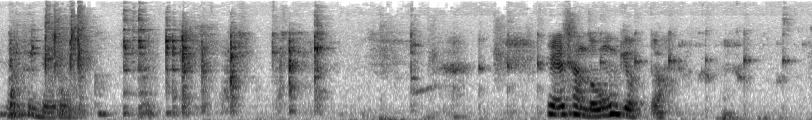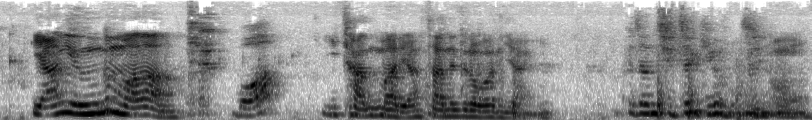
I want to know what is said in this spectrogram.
이렇게 내려볼까? 얘참 너무 귀엽다. 양이 은근 많아. 뭐? 이 잔 말이야. 잔에 들어가는 양이. 그전 진짜 귀엽지. 어.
